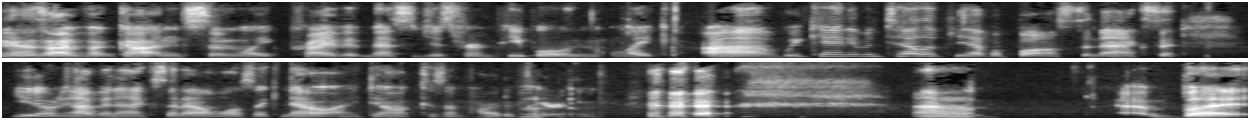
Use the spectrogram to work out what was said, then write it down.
you know, I've gotten some like private messages from people and like, uh, we can't even tell if you have a Boston accent. You don't have an accent at all. I was like, no, I don't, because I'm hard of hearing. um, but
